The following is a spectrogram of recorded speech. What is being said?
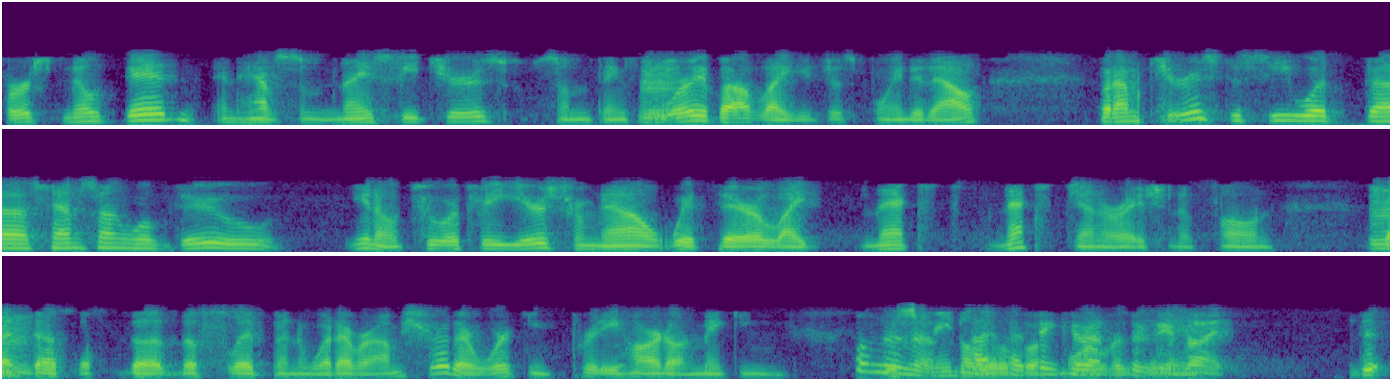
first Note did, and have some nice features, some things to Mhm. worry about, like you just pointed out. But I'm curious to see what uh, Samsung will do, you know, two or three years from now with their like next next generation of phone that Mm. does the, the the flip and whatever. I'm sure they're working pretty hard on making Well, no, the no. screen a I, little I bit think more resilient. right. Th-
